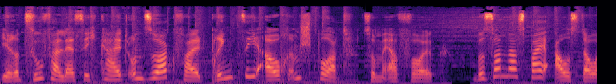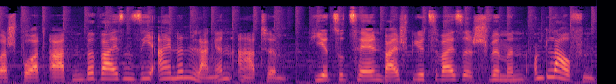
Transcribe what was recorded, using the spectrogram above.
Ihre Zuverlässigkeit und Sorgfalt bringt sie auch im Sport zum Erfolg. Besonders bei Ausdauersportarten beweisen sie einen langen Atem. Hierzu zählen beispielsweise Schwimmen und Laufen.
